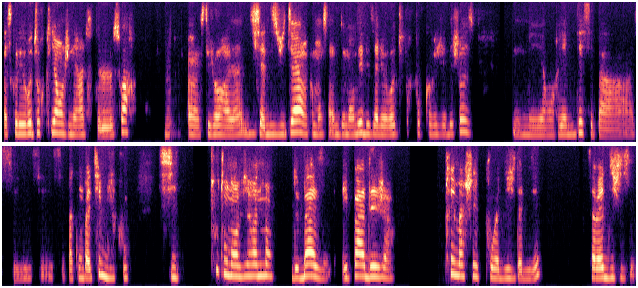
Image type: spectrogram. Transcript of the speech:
Parce que les retours clients, en général, c'était le soir. Mm. Euh, c'était genre à 10 à 18 heures, on commençait à te demander des allers-retours pour corriger des choses. Mais en réalité, c'est pas, c'est, pas compatible du coup. Si tout ton environnement de base n'est pas déjà pré-mâché pour être digitalisé, ça va être difficile.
